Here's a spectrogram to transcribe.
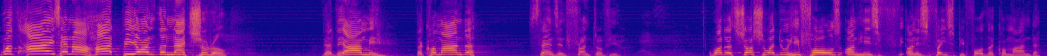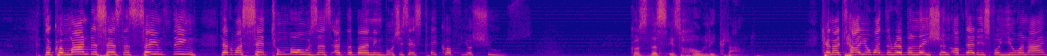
with eyes and a heart beyond the natural. That the army, the commander, stands in front of you. What does Joshua do? He falls on his, on his face before the commander. The commander says the same thing that was said to Moses at the burning bush. He says, Take off your shoes, because this is holy ground. Can I tell you what the revelation of that is for you and I?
